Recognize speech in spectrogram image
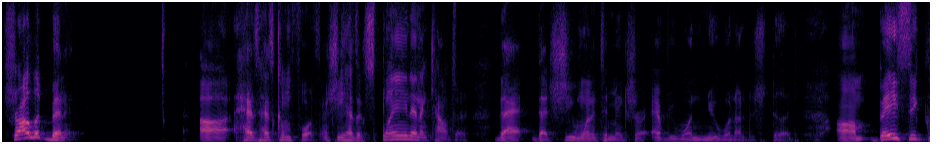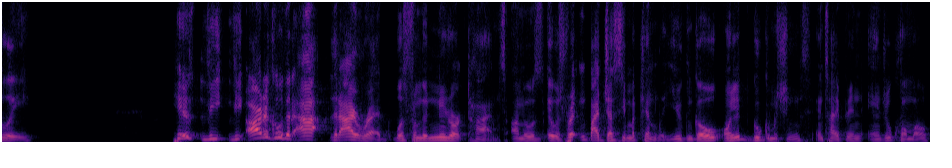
Charlotte Bennett uh, has has come forth and she has explained an encounter that that she wanted to make sure everyone knew and understood. Um, basically, here's the the article that I that I read was from the New York Times. Um, it was it was written by Jesse McKinley. You can go on your Google machines and type in Andrew Cuomo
